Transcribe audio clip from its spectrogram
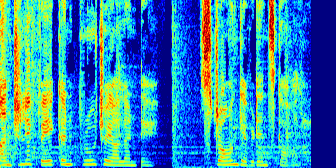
అంజలి ఫేక్ అని ప్రూవ్ చేయాలంటే స్ట్రాంగ్ ఎవిడెన్స్ కావాలి.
